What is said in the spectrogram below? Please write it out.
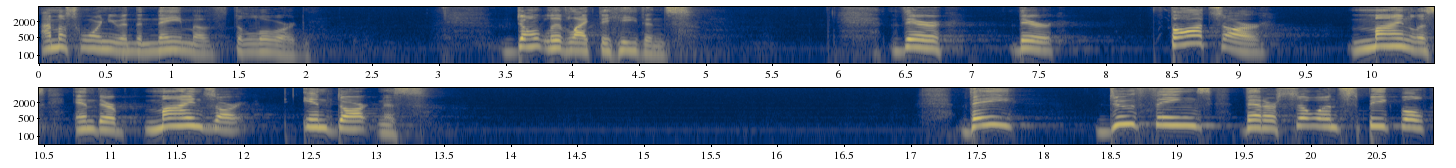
I must warn you in the name of the Lord don't live like the heathens. Their, their thoughts are mindless and their minds are in darkness. They do things that are so unspeakable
